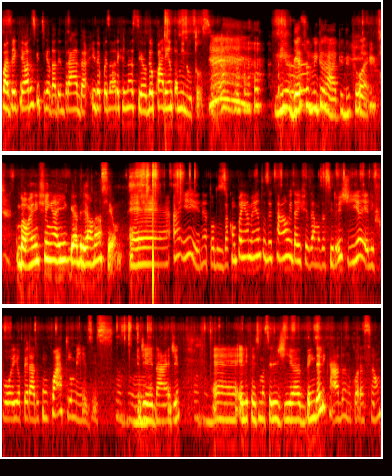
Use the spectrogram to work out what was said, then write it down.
para ver que horas que tinha dado entrada e depois a hora que ele nasceu, deu 40 minutos. Meu Deus, foi muito rápido. Foi. Bom, enfim, aí Gabriel nasceu. É, aí, né, todos os acompanhamentos e tal, e daí fizemos a cirurgia. Ele foi operado com quatro meses uhum. de idade. Uhum. É, ele fez uma cirurgia bem delicada no coração,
